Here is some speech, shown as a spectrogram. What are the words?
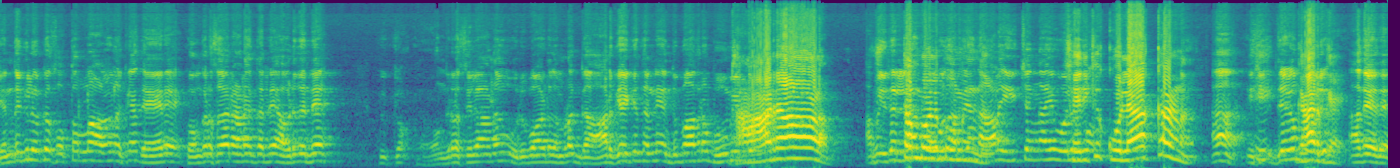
എന്തെങ്കിലുമൊക്കെ സ്വത്തുള്ള ആളുകളൊക്കെ നേരെ കോൺഗ്രസ്സുകാരാണെങ്കിൽ തന്നെ അവർ തന്നെ കോൺഗ്രസിലാണ് ഒരുപാട് നമ്മുടെ ഗാർഗയ്ക്ക് തന്നെ എന്തുമാത്രം ഭൂമി. ധാരാളം. അപ്പൊ ഇതെല്ലാം. നാളെ ഈ ചങ്ങായി പോലും ശരിക്കും കുലാക്കാണ് ആ ഇദ്ദേഹം. അതെ അതെ.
